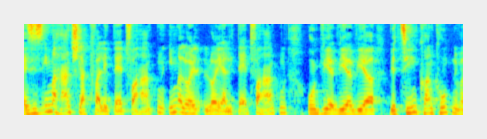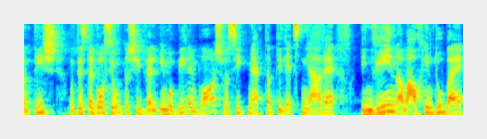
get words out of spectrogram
es ist immer Handschlagqualität vorhanden, immer Loyalität vorhanden und wir, wir, wir, wir ziehen keinen Kunden über den Tisch. Und das ist der große Unterschied, weil Immobilienbranche, was ich gemerkt habe, die letzten Jahre in Wien, aber auch in Dubai,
